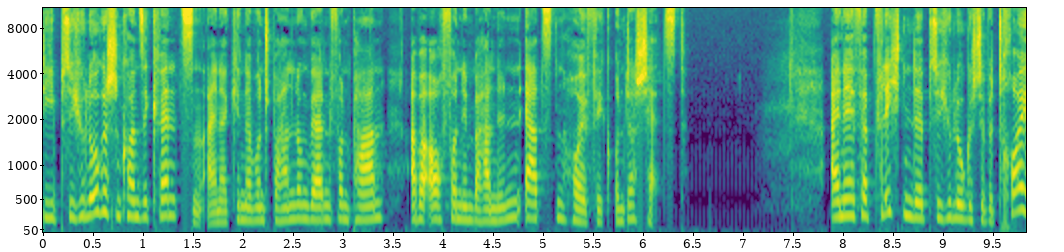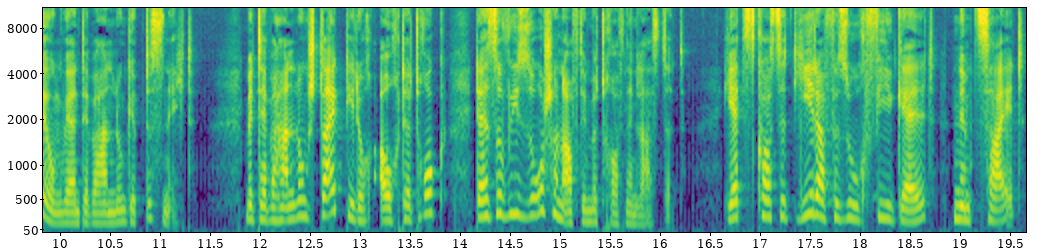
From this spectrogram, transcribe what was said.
Die psychologischen Konsequenzen einer Kinderwunschbehandlung werden von Paaren, aber auch von den behandelnden Ärzten häufig unterschätzt. Eine verpflichtende psychologische Betreuung während der Behandlung gibt es nicht. Mit der Behandlung steigt jedoch auch der Druck, der sowieso schon auf den Betroffenen lastet. Jetzt kostet jeder Versuch viel Geld, nimmt Zeit,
